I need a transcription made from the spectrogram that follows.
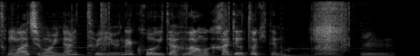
友達もいないというねこういった不安を抱えてる時でも。うん。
